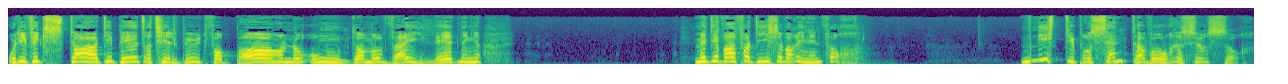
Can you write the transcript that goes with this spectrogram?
Og de fikk stadig bedre tilbud for barn og ungdom og veiledning. Men det var for de som var innenfor. 90% av våre ressurser.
